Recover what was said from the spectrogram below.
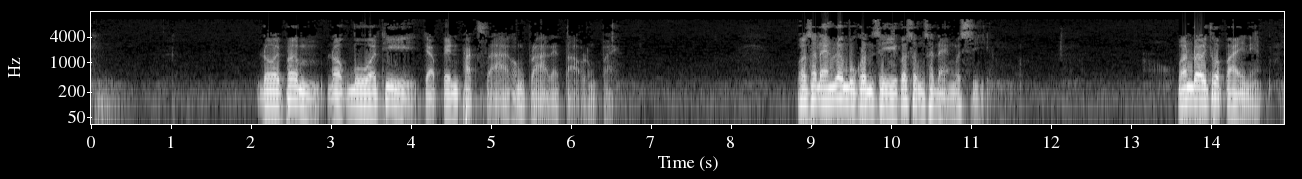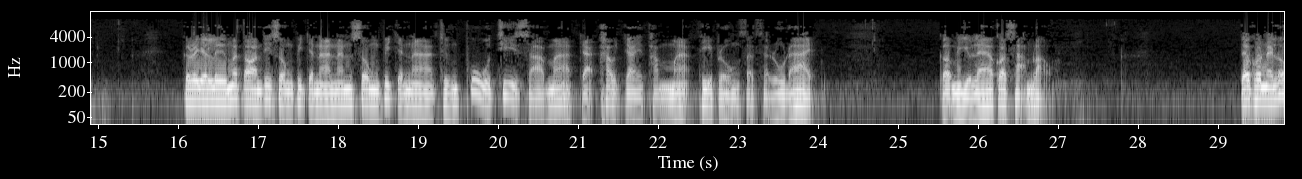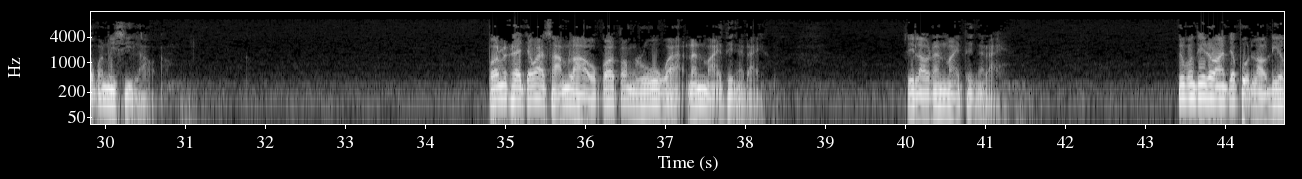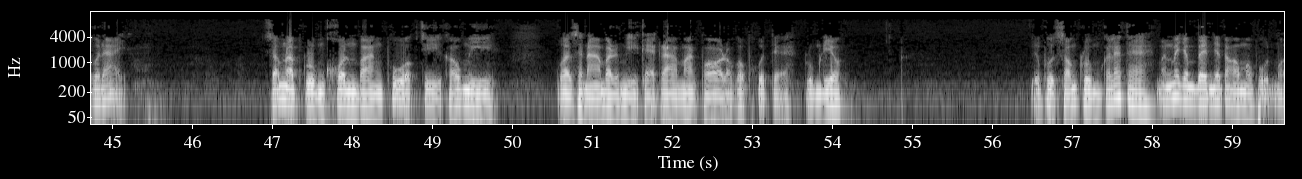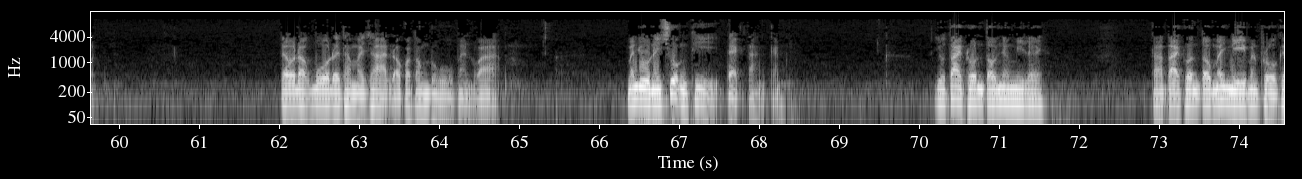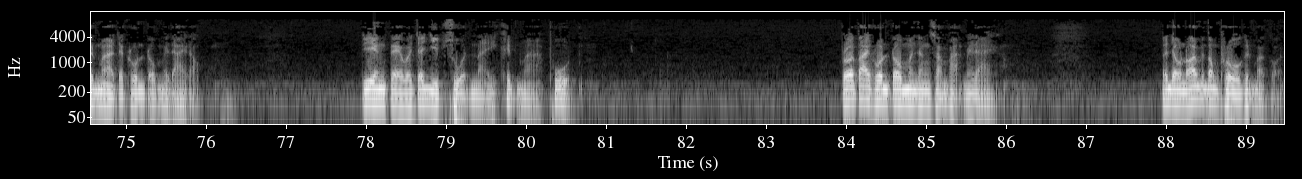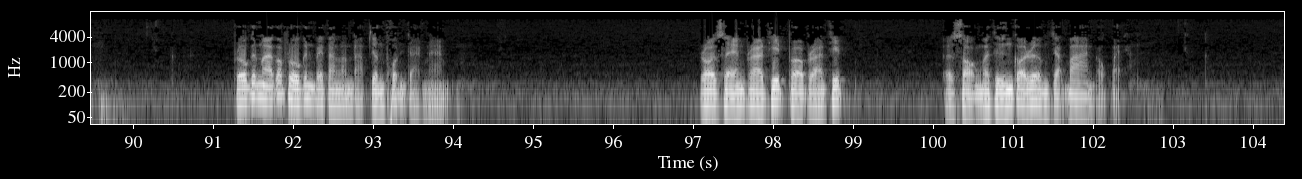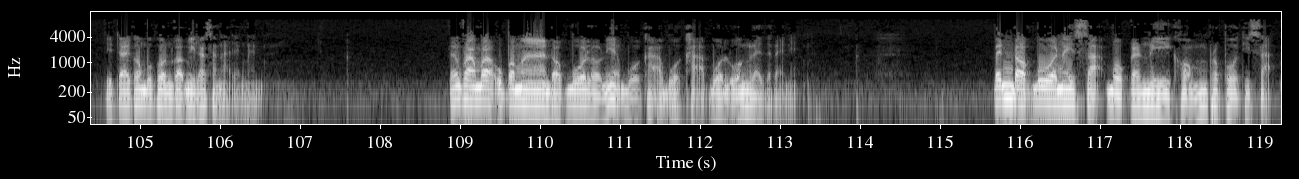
โดยเพิ่มดอกบัวที่จะเป็นพักษาของปลาและเต่าลงไปพอแสดงเรื่องบุคคลสี่ก็ทรงแสดงว่าสี่วันโดยทั่วไปเนี่ย ก็อย่าลืมเมื่อตอนที่ทรงพิจารณานั้นทรงพิจารณาถึงผู้ที่สามารถจะเข้าใจธรรมะที่พระองค์สัสรู้ได้ ก็มีอยู่แล้วก็สามเหล่า แต่คนในโลกมันมีสี่เหล่าเพราะใครจะว่าสามเหล่าก็ต้องรู้ว่านั้นหมายถึงอะไรสี่เหล่านั้นหมายถึงอะไร คือบางทีเราอาจจะพูดเหล่าเดียวก็ได้ สำหรับกลุ่มคนบางพวกที่เขามีวาสนาบารมีแก่กล้ามากพอ เราก็พูดแต่กลุ่มเดียว หรือพูดสองกลุ่มก็แล้วแต่ มันไม่จำเป็นจะต้องเอามาพูดหมด แต่ดอกบัวโดยธรรมชาติเราก็ต้องดูมันว่า มันอยู่ในช่วงที่แตกต่างกัน อยู่ใต้โคลนตมยังมีเลยถ้าใต้โคลนตมไม่มีมันโผล่ขึ้นมาจากโคลนตมไม่ได้หรอก เพียงแต่ว่าจะหยิบส่วนไหนขึ้นมาพูด เพราะใต้โคลนตมมันยังสัมผัสไม่ได้แต่อย่างน้อยมันต้องโผล่ขึ้นมาก่อน โผล่ขึ้นมาก็โผล่ขึ้นไปตามลำดับจนพ้นจากน้ำรอแสงพระอาทิตย์พอพระอาทิตย์ส่องมาถึงก็เริ่มจะบานออกไป จิตใจของบุคคลก็มีลักษณะอย่างนั้น ท่านฟังว่าอุปมาดอกบัวเหล่านี้บัวขาวบัวขาบัวหลวงอะไรต่างๆเนี่ยเป็นดอกบัวในสระโบกรณีของพระโพธิสัตว์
